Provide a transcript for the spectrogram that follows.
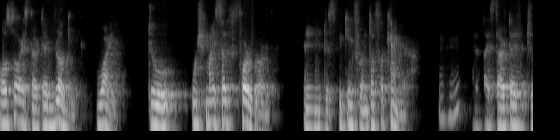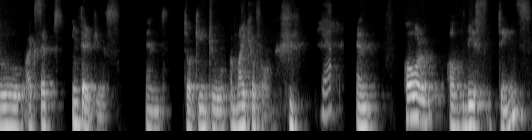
also i started vlogging why to push myself forward and to speak in front of a camera. Mm-hmm. I started to accept interviews and talking to a microphone. yeah. And all of these things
